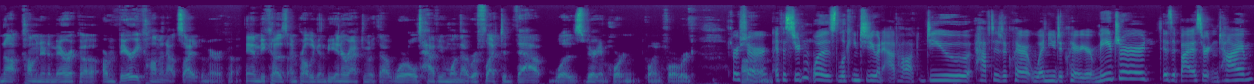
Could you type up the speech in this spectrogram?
not common in America, are very common outside of America. And because I'm probably going to be interacting with that world, having one that reflected that was very important going forward. For sure. Um, if a student was looking to do an ad hoc, do you have to declare it when you declare your major? Is it by a certain time?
